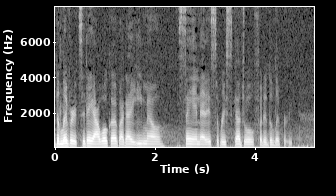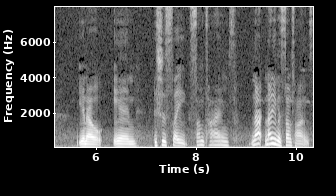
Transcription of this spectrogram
delivered today. I woke up, I got an email saying that it's a reschedule for the delivery. You know, and it's just like sometimes not not even sometimes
